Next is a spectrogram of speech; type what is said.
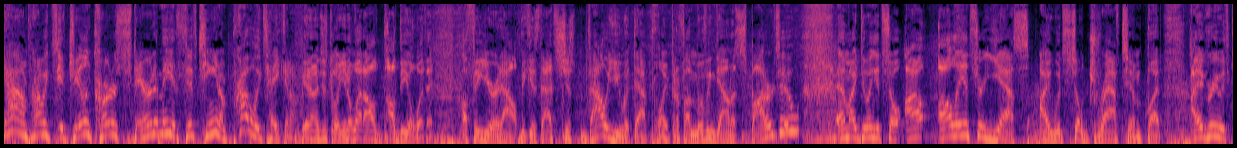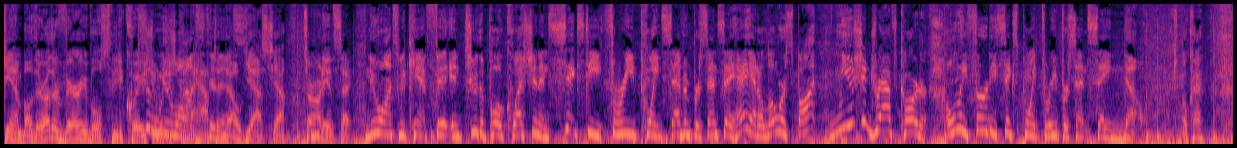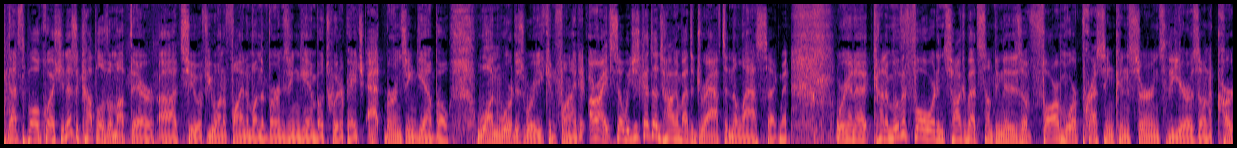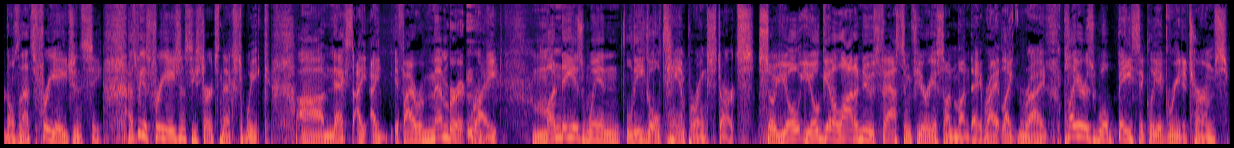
yeah, I'm probably if Jalen Carter's staring at me at 15, I'm probably taking him. You know, I'm just going. You know what? I'll I'll deal with it. I'll figure it out because that's just value at that point. But if I'm moving down a spot or two, am I doing it? So I'll I'll answer yes. I would still draft him, but I agree with Gambo. There are other variables to the equation we just kind of have to to, know. Yes, yeah. What's our audience say? nuance we can't fit into the poll question, and 63.7% say, hey, at a lower spot, you should draft Carter. Only 36.3% say no. Okay, that's the poll question. There's a couple of them up there uh, too. If you want to find them on the Burns and Gambo Twitter page at Burns and Gambo, one word is where you can find it. All right, so we just got done talking about the draft in the last segment. We're going to kind of move it forward and talk about something that is of far more pressing concern to the Arizona Cardinals, and that's free agency. That's because free agency starts next week. Um, next, I, I if I remember it right, Monday is when legal tampering starts. So you'll you'll get a lot of news fast and furious on Monday, right? Like Right. players will basically agree to terms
